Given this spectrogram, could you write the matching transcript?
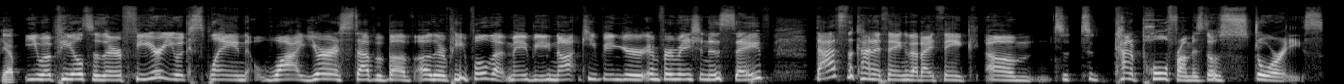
Yep. You appeal to their fear. You explain why you're a step above other people that maybe not keeping your information is safe. That's the kind of thing that I think um, to, to kind of pull from is those stories.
